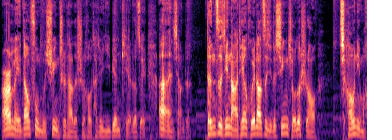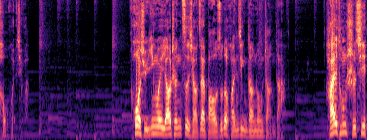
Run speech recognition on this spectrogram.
而每当父母训斥他的时候，他就一边撇着嘴，暗暗想着：等自己哪天回到自己的星球的时候，瞧你们后悔去吧。或许因为姚晨自小在饱足的环境当中长大，孩童时期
